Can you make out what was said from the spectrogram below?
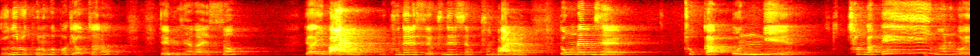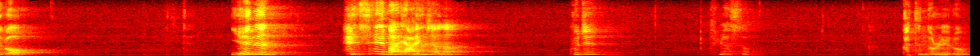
눈으로 보는 것밖에 없잖아? 냄새가 있어? 야, 이 말, 쿠네리스, 쿠네리스, 쿠, 말, 똥냄새, 촉각, 온기, 청각, 삥 하는 거, 이거. 얘는 헨슨의 말이 아니잖아. 그지? 틀렸어. 같은 논리로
